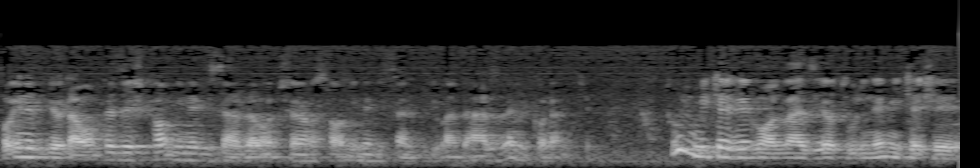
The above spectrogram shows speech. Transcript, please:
خب اینو دیگه روان پزشک ها می نویسن روان شناس ها می نویسن دیگه من درز نمی کنم که. طول می‌کشه مال بعضی ها طول نمی‌کشه.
